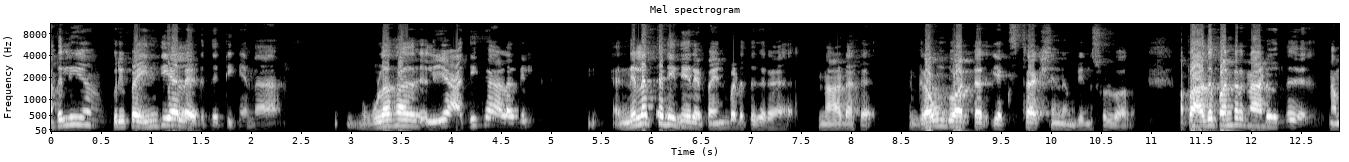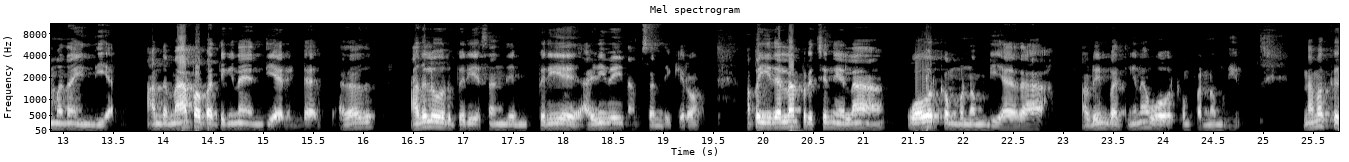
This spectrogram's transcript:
அதுலேயும் குறிப்பாக இந்தியாவில் எடுத்துட்டிங்கன்னா உலகிலேயே அதிக அளவில் நிலத்தடி நீரை பயன்படுத்துகிற நாடக கிரவுண்ட் வாட்டர் எக்ஸ்ட்ராக்ஷன் அப்படின்னு சொல்லுவாங்க. அப்ப அது பண்ற நாடு வந்து நம்ம தான் இந்தியா. அந்த மேப்பை பார்த்தீங்கன்னா இந்தியா ரெண்டா இருக்கு. அதாவது அதுல ஒரு பெரிய சந்தி பெரிய அழிவை நாம் சந்திக்கிறோம். அப்ப இதெல்லாம் பிரச்சனையெல்லாம் ஓவர் கம் பண்ண முடியாதா? அப்படின்னு பார்த்தீங்கன்னா ஓவர் கம் பண்ண முடியும். நமக்கு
